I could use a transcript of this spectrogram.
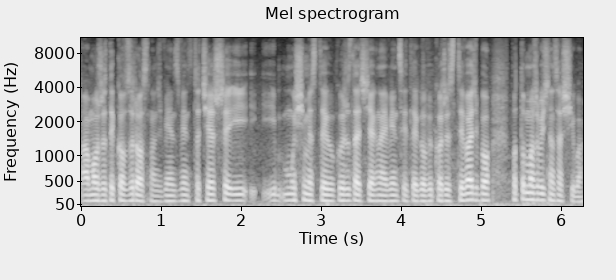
a może tylko wzrosnąć, więc, więc to cieszy i, i musimy z tego korzystać jak najwięcej tego wykorzystywać, bo, bo to może być nasza siła.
